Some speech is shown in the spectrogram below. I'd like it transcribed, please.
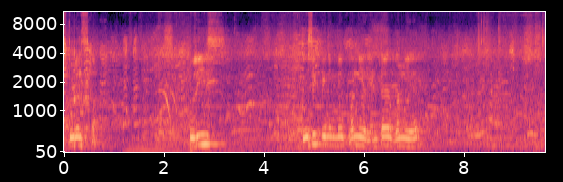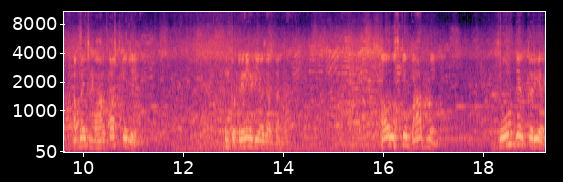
स्टूडेंट्स का पुलिस बेसिक ट्रेनिंग में one year entire one year अपने मारकास्ट के लिए उनको ट्रेनिंग दिया जाता है। और उसके बाद में थ्रू देयर करियर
